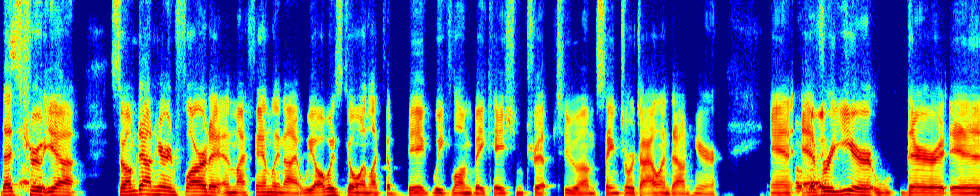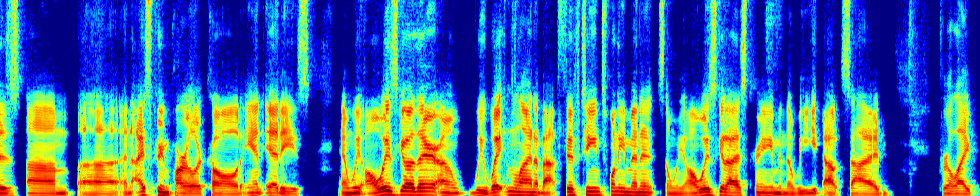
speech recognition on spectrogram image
That's so. true. Yeah. So I'm down here in Florida, and my family and I we always go on like a big week long vacation trip to um, St. George Island down here. And okay. every year there is um, uh, an ice cream parlor called Aunt Eddie's. And we always go there and we wait in line about 15, 20 minutes and we always get ice cream and then we eat outside for like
